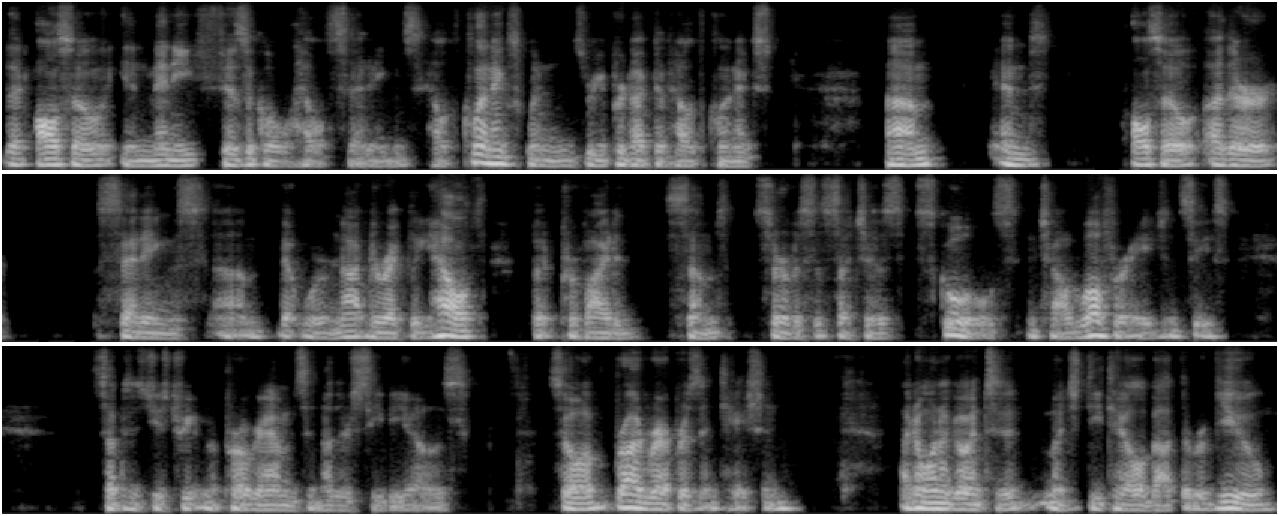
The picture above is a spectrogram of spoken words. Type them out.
but also in many physical health settings, health clinics, women's reproductive health clinics, um, and also other settings um, that were not directly health, but provided some services such as schools and child welfare agencies, substance use treatment programs, and other CBOs. So a broad representation. I don't want to go into much detail about the review,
